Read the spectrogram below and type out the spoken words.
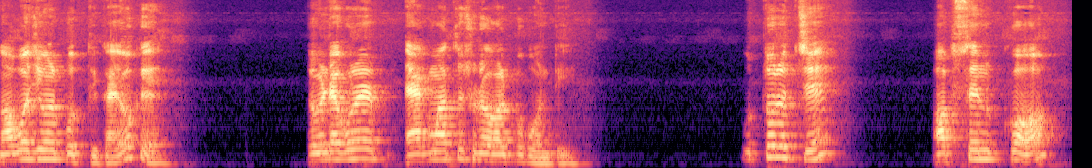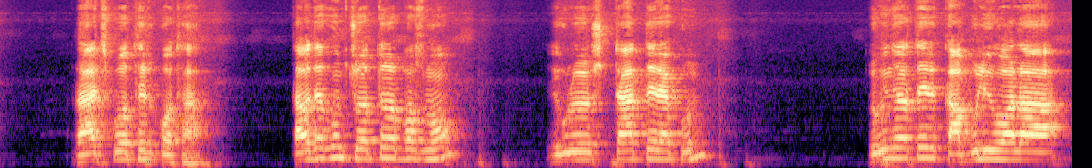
নবজীবন পত্রিকায় ওকে রবি ঠাকুরের একমাত্র ছোট গল্প কোনটি? উত্তর হচ্ছে অপশন ক, রাজপথের কথা। তাও দেখুন চুয়াত্তর প্রশ্ন, এগুলো স্টার দিয়ে রাখুন। রবীন্দ্রনাথের কাবুলিওয়ালা,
